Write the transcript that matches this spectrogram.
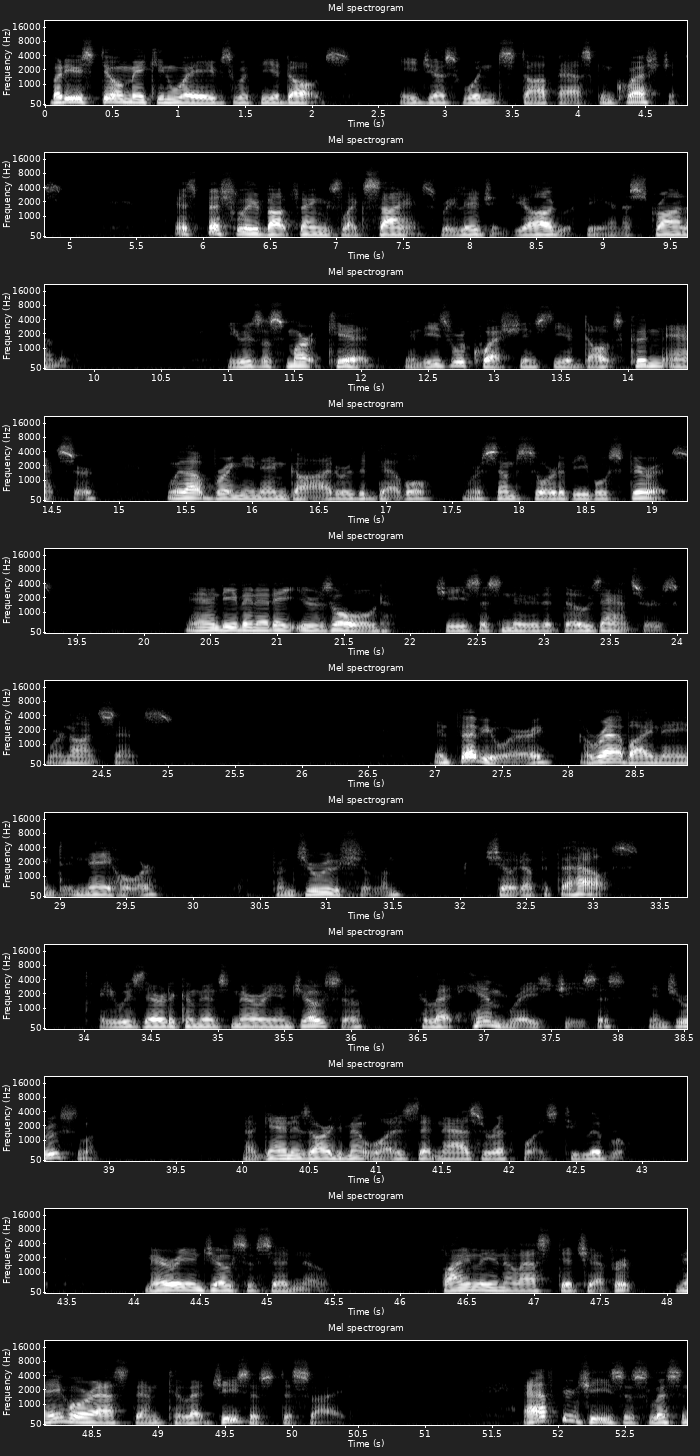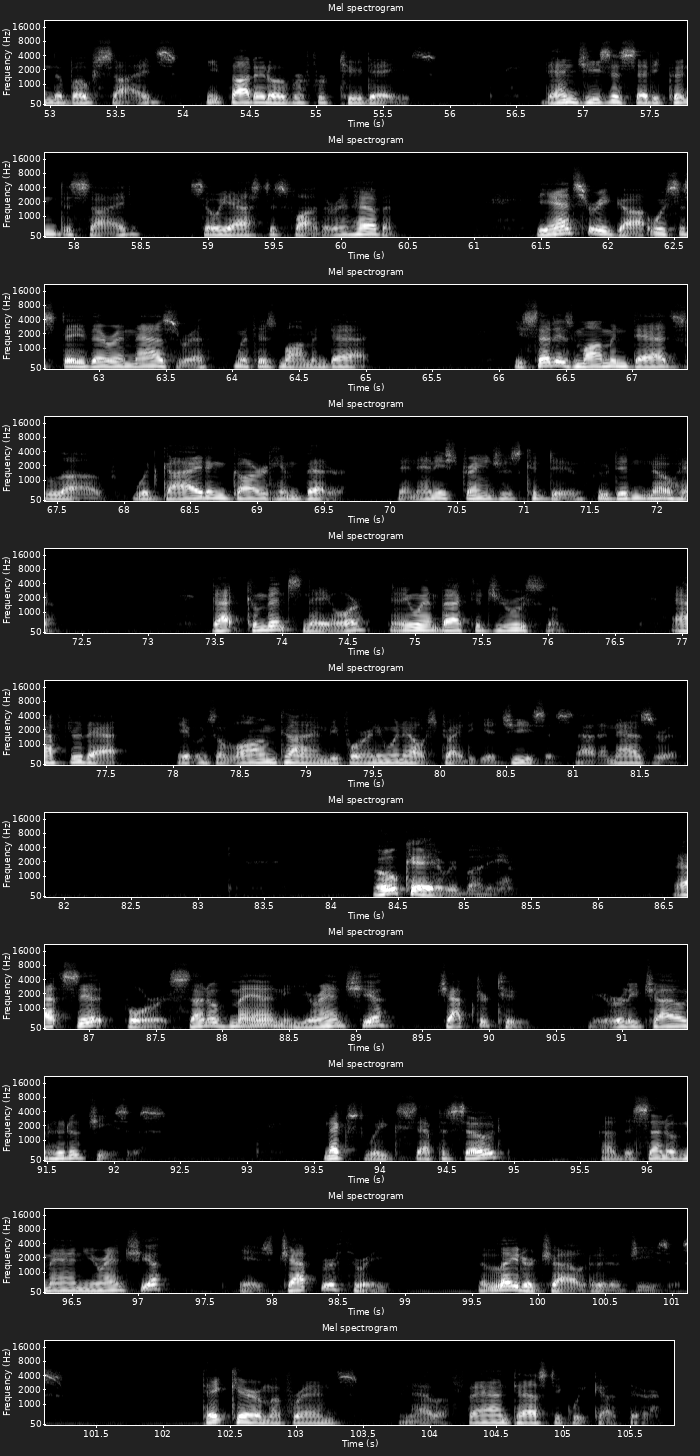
But he was still making waves with the adults. He just wouldn't stop asking questions, especially about things like science, religion, geography, and astronomy. He was a smart kid, and these were questions the adults couldn't answer without bringing in God or the devil or some sort of evil spirits. And even at eight years old, Jesus knew that those answers were nonsense. In February, a rabbi named Nahor from Jerusalem showed up at the house. He was there to convince Mary and Joseph to let him raise Jesus in Jerusalem. Again, his argument was that Nazareth was too liberal. Mary and Joseph said no. Finally, in a last ditch effort, Nahor asked them to let Jesus decide. After Jesus listened to both sides, he thought it over for two days. Then Jesus said he couldn't decide, so he asked his Father in heaven. The answer he got was to stay there in Nazareth with his mom and dad. He said his mom and dad's love would guide and guard him better than any strangers could do who didn't know him. That convinced Nahor, and he went back to Jerusalem. After that, it was a long time before anyone else tried to get Jesus out of Nazareth. Okay, everybody. That's it for Son of Man, Urantia, Chapter 2 The Early Childhood of Jesus. Next week's episode of the Son of Man, Urantia is Chapter 3 The Later Childhood of Jesus. Take care, my friends, and have a fantastic week out there.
